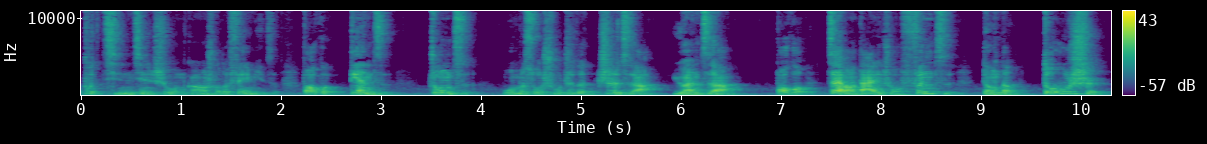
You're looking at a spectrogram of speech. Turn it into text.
不仅仅是我们刚刚说的费米子，包括电子、中子，我们所熟知的质子啊、原子啊，包括再往大里说分子等等，都是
